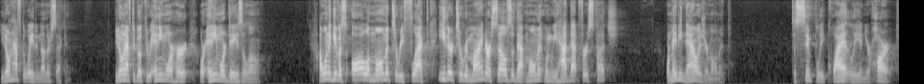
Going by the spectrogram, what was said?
you don't have to wait another second. You don't have to go through any more hurt or any more days alone. I want to give us all a moment to reflect, either to remind ourselves of that moment when we had that first touch, or maybe now is your moment to simply, quietly in your heart,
